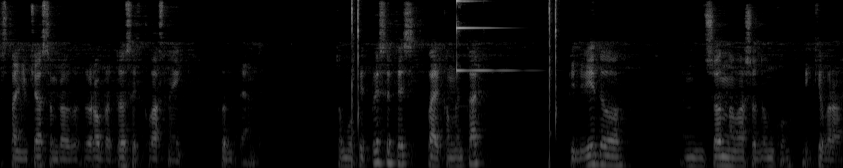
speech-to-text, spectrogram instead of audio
останнім часом ро- робить досить класний контент. Тому підписуйтесь, лайк, коментар під відео. Що на вашу думку, які враження.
